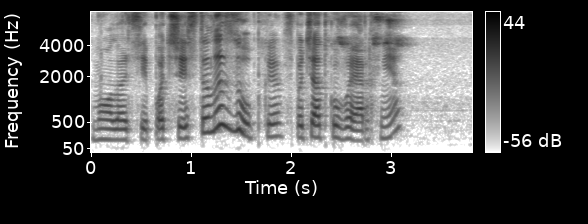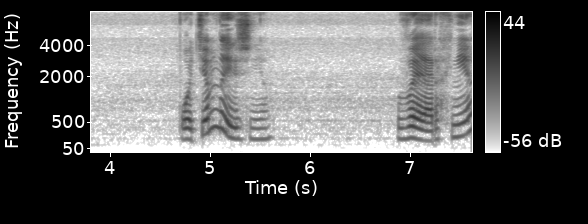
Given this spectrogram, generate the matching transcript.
Молодці. Почистили зубки. Спочатку верхні, потім нижні. Верхні,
